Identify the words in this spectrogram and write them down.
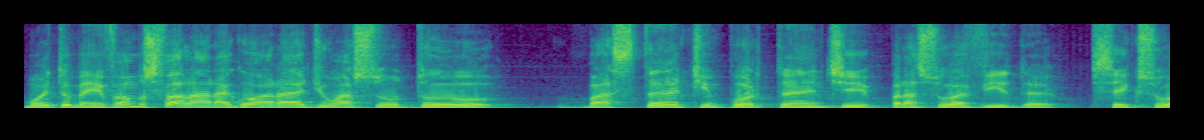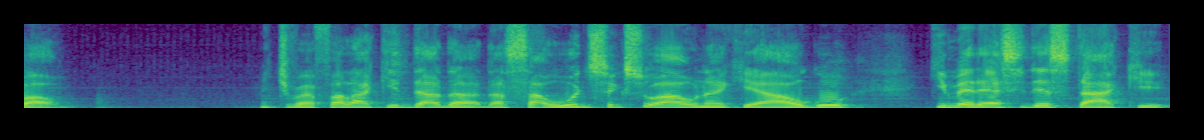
Muito bem, vamos falar agora de um assunto bastante importante para sua vida sexual. Gente vai falar aqui da, da, da saúde sexual, né? Que é algo que merece destaque.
